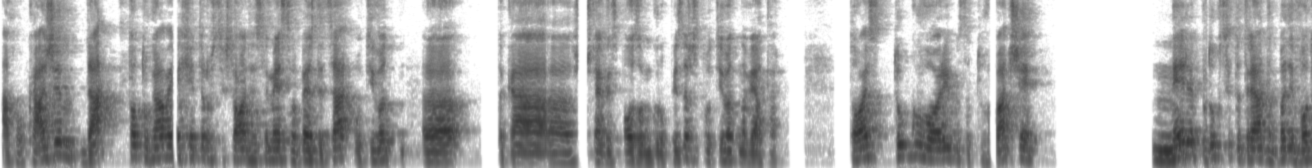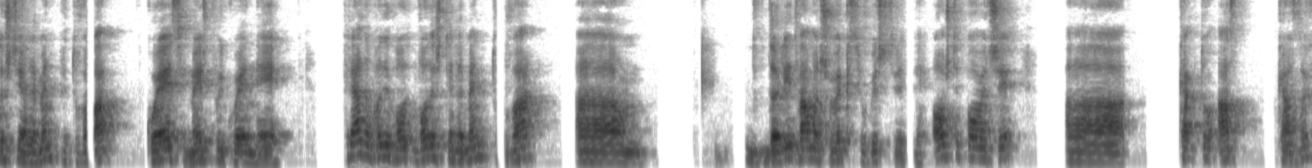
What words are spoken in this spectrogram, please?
Ако кажем да, то тогава и хетеросексуалните семейства без деца отиват, а, така, ще да използвам групи, за да отиват на вятър. Тоест, тук говорим за това, че не репродукцията трябва да бъде водещия елемент при това, кое е семейство и кое не е. Трябва да бъде водещ елемент това а, дали двама човека си обичат или не. Още повече, а, както аз казах,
